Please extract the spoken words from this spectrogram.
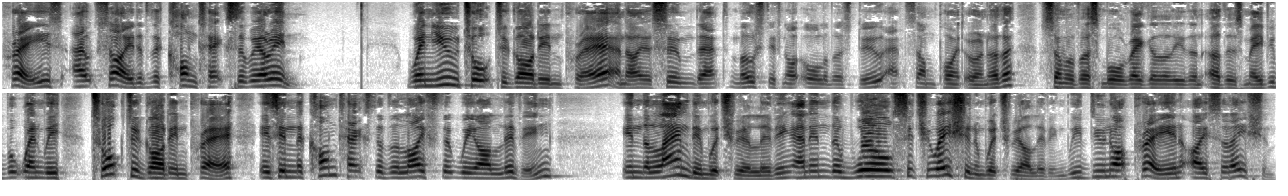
prays outside of the context that we are in. When you talk to God in prayer, and I assume that most, if not all of us, do at some point or another, some of us more regularly than others maybe, but when we talk to God in prayer, it's in the context of the life that we are living, in the land in which we are living, and in the world situation in which we are living. We do not pray in isolation.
